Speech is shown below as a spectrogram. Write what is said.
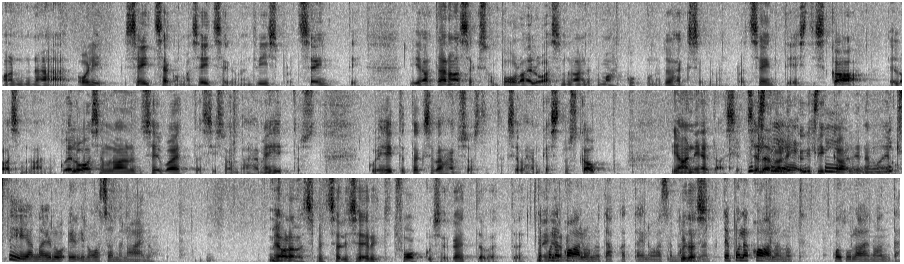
on äh,, oli seitse koma seitsekümmend viis protsenti ja tänaseks on Poola eluasemelaenude maht kukkunud üheksakümmend protsenti, Eestis ka eluasemelaenud, kui eluasemelaenudes ei võeta, siis on vähem ehitust. kui ehitatakse vähem, siis ostetakse vähem kestvuskaupu ja nii edasi, et miks sellel teie, on ikkagi pikaajaline mõju. miks teie ei anna elu, eluasemelaenu? me oleme spetsialiseeritud fookusega ettevõte, et Te pole kaalunud nagu... hakata eluasemelaenu, te pole kaalunud kodulaenu anda?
